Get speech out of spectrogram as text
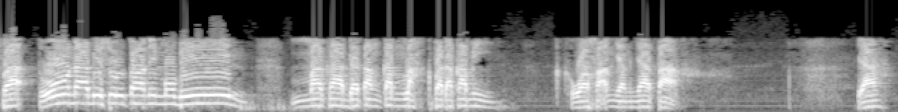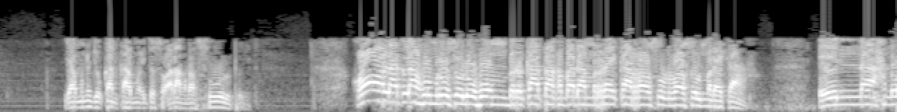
Fa'tuna bisultanin mubin. Maka datangkanlah kepada kami kekuasaan yang nyata. Ya. Yang menunjukkan kamu itu seorang rasul begitu. Qalat lahum rusuluhum berkata kepada mereka rasul-rasul mereka. Innahnu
